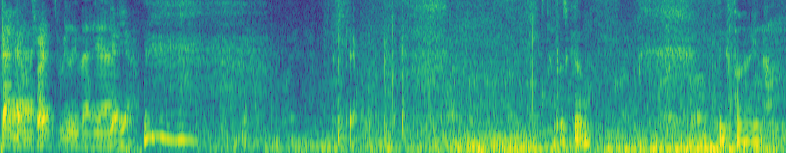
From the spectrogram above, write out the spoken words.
Bad balance, right? That's really bad, yeah. Yeah, yeah. Okay. Let us go. Be fine.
